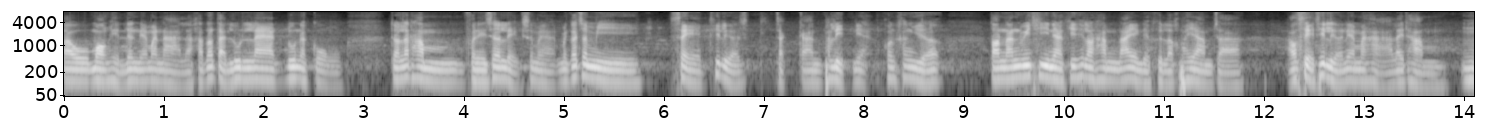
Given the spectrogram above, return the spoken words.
เรามองเห็นเรื่องนี้มานานแล้วครับตั้งแต่รุ่นแรกรุ่นอากงจนแล้วทำเฟอร์นิเจอร์เหล็กใช่ไหมฮะมันก็จะมีเศษที่เหลือจากการผลิตเนี่ยค่อนข้างเยอะ ตอนนั้นวิธีแนวคิดที่เราทำได้อย่างเดียวคือเราก็พยายามจะเอาเศษที่เหลือเนี่ยมาหาอะไรทำอื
